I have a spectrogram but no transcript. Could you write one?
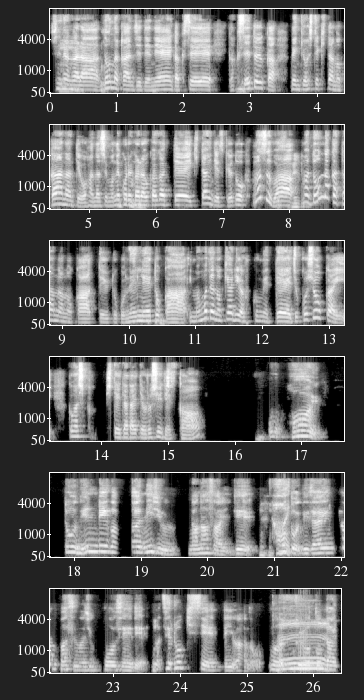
しながら、うん。どんな感じでね、学生、学生というか、勉強してきたのか、なんていうお話もね、これから伺っていきたいんですけど、まずはまあ、どんな方なのかっていうとこ、年齢とか、今までのキャリア含めて、自己紹介、詳しくしていただいてよろしいですか？おはい。と、年齢が27歳で、はい。元デザインキャンパスの受講生で、まあ、ゼロ規制っていうあの、まあ、プロトタイプ。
